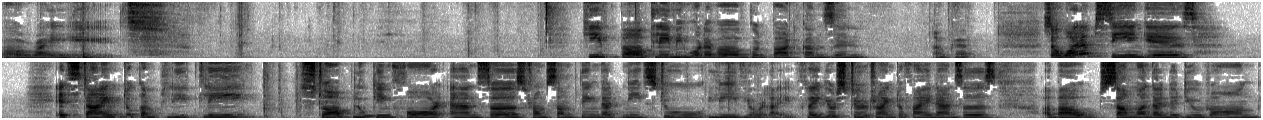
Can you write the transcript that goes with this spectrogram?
All right. Keep uh, claiming whatever good part comes in. Okay. So what I'm seeing is it's time to completely stop looking for answers from something that needs to leave your life. Like you're still trying to find answers about someone that did you wrong.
